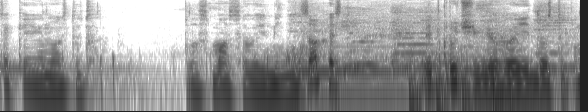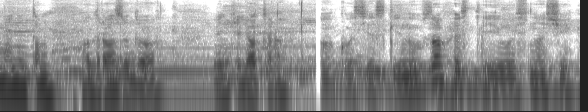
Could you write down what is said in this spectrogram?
Такий у нас тут пластмасовий міні-захист. Відкручую його і доступ у мене там одразу до вентилятора. Так, ось я скинув захист і ось наші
